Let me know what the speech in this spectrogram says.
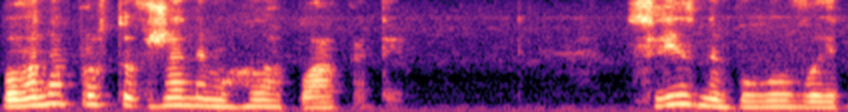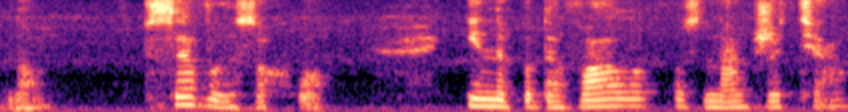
бо вона просто вже не могла плакати. Сліз не було видно, все висохло і не подавало ознак життя.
